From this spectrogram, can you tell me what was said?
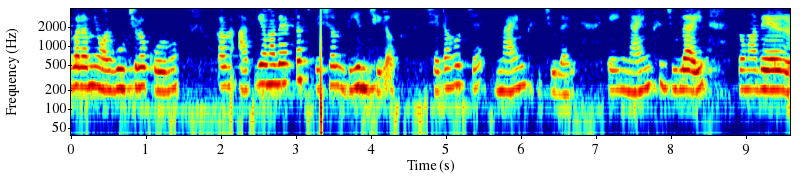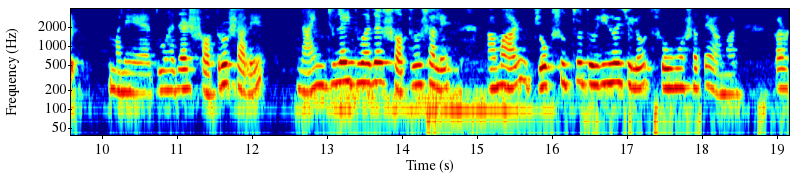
এবার আমি অগুছড়ো করব। কারণ আজকে আমাদের একটা স্পেশাল দিন ছিল, সেটা হচ্ছে নাইন্থ জুলাই। এই নাইন্থ জুলাই তোমাদের মানে দু হাজার সতেরো সালে নাইন জুলাই দু হাজার সতেরো সালে আমার যোগসূত্র তৈরি হয়েছিল সৌম্যর সাথে আমার। কারণ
